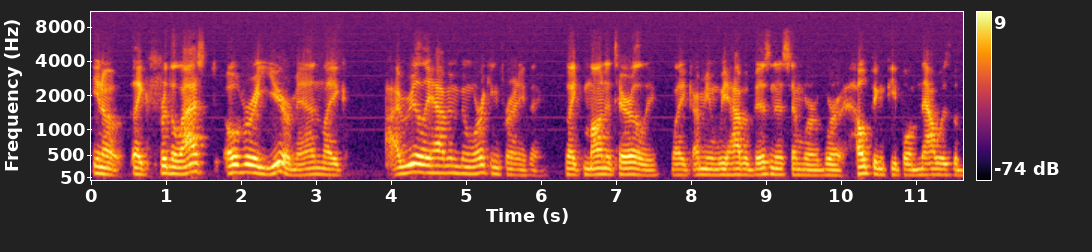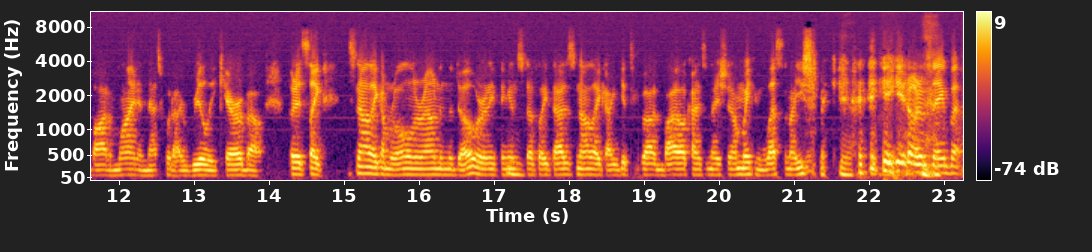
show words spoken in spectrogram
you know, like for the last over a year, man, like I really haven't been working for anything like monetarily. Like, I mean, we have a business and we're we're helping people, and that was the bottom line, and that's what I really care about. But it's like it's not like I'm rolling around in the dough or anything and Mm. stuff like that. It's not like I get to go out and buy all kinds of nice shit. I'm making less than I used to make. Yeah. you know what I'm saying? But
